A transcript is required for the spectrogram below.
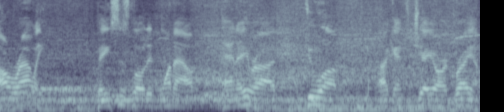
a rally. Bases loaded, one out, and A-Rod due up against J.R. Graham.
